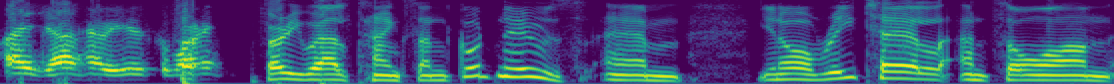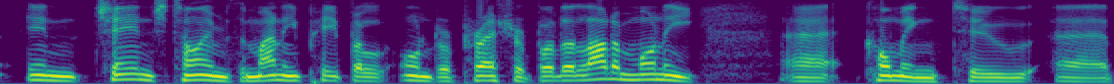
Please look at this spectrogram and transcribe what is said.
Hi, John. How are you? Good morning. Very well, thanks. And good news. Um, you know, retail and so on in change times, many people under pressure, but a lot of money uh, coming to uh,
